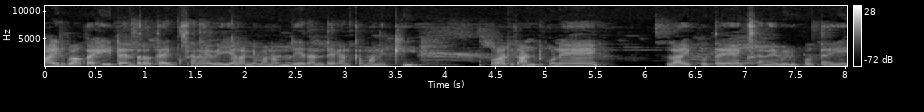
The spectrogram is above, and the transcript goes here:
ఆయిల్ బాగా హీట్ అయిన తర్వాత ఎగ్స్ అనేవి వేయాలండి మనం. లేదంటే కనుక మనకి వాటికి అంటుకునేలా అయిపోతాయి ఎగ్స్ అనేవి విడిపోతాయి.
